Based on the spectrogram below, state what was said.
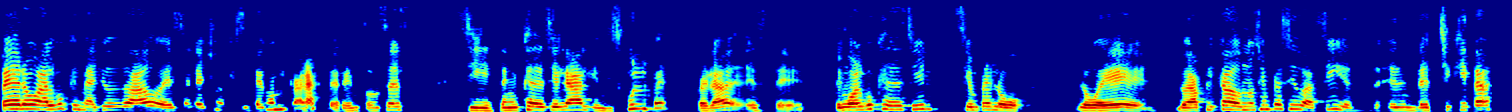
pero algo que me ha ayudado es el hecho de que sí tengo mi carácter, entonces si tengo que decirle a alguien, disculpe, ¿verdad? Este, tengo algo que decir, siempre lo, lo, he, lo he aplicado. No siempre ha sido así. De, chiquita,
